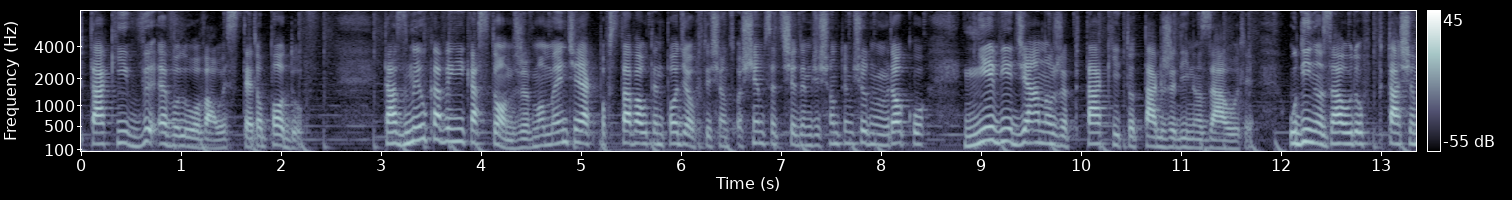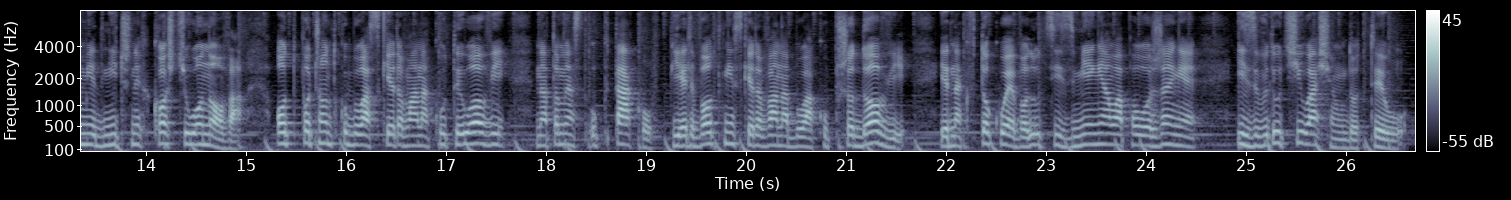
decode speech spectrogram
Ptaki wyewoluowały z teropodów. Ta zmyłka wynika stąd, że w momencie jak powstawał ten podział w 1877 roku, nie wiedziano, że ptaki to także dinozaury. U dinozaurów ptasiomiednicznych kość łonowa od początku była skierowana ku tyłowi, natomiast u ptaków pierwotnie skierowana była ku przodowi, jednak w toku ewolucji zmieniała położenie i zwróciła się do tyłu.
